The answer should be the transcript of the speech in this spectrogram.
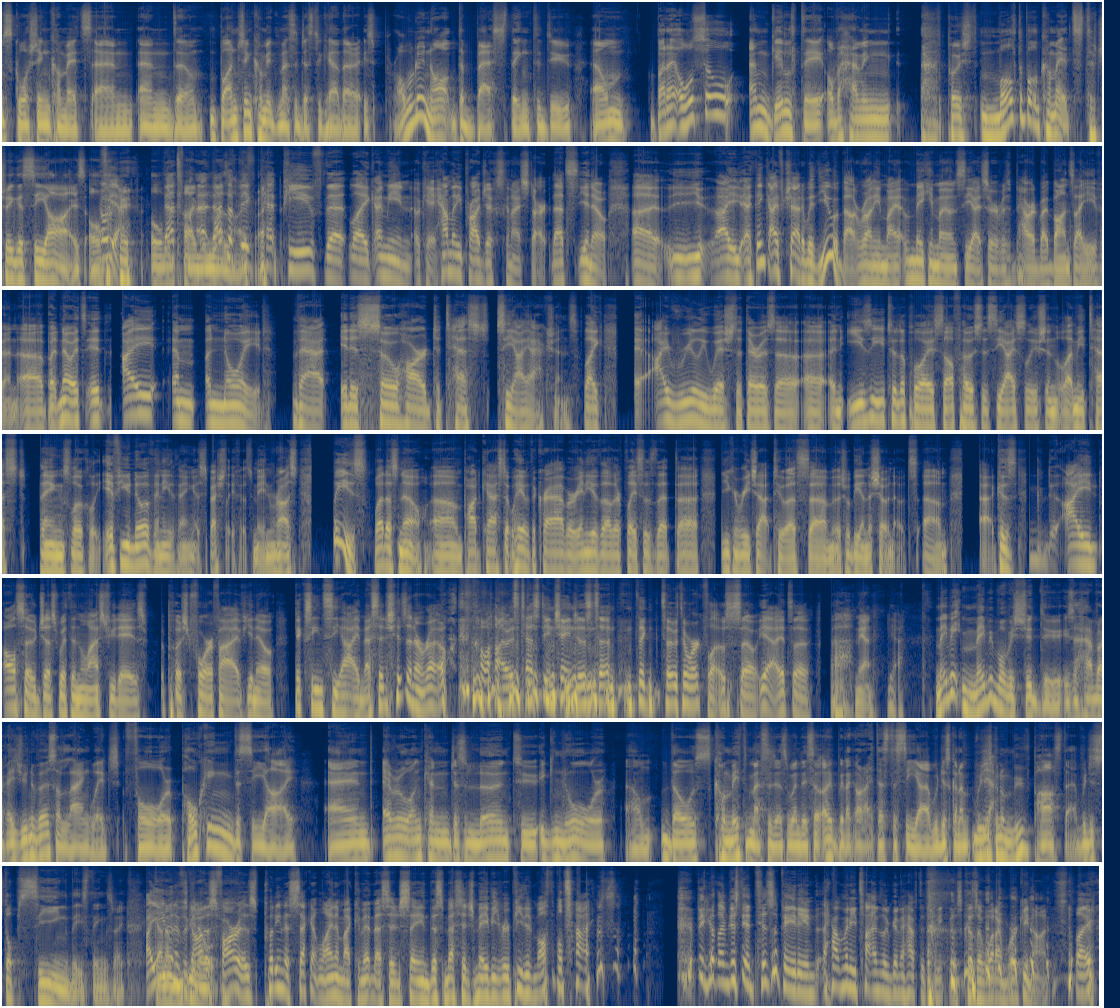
squashing commits and and um, bunching commit messages together is probably not the best thing to do. Um, but I also am guilty of having pushed multiple commits to trigger CIs over, oh, yeah. over that's, time. Uh, that's a life, big right? pet peeve that, like, I mean, okay, how many projects can I start? That's, you know, uh, you, I, I think I've chatted with you about running my, making my own CI service powered by Bonsai even. Uh, but no, it's, it, I am annoyed that it is so hard to test CI actions. Like, I really wish that there was a, a an easy to deploy self hosted CI solution that let me test things locally. If you know of anything, especially if it's made in Rust, please let us know. Um, podcast at Way of the Crab or any of the other places that uh, you can reach out to us, um, which will be in the show notes. Um, because uh, I also just within the last few days pushed four or five, you know, fixing CI messages in a row while I was testing changes to, to, to, to workflows. So yeah, it's a oh man, yeah. Maybe maybe what we should do is have like a universal language for poking the CI, and everyone can just learn to ignore um, those commit messages when they say, "Oh, be like, all right, that's the CI. We're just gonna we're just gonna move past that. We just stop seeing these things, right?" I kind even of, have gone know, as far as putting a second line in my commit message saying this message may be repeated multiple times. because I'm just anticipating how many times I'm going to have to tweak this because of what I'm working on. Like,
